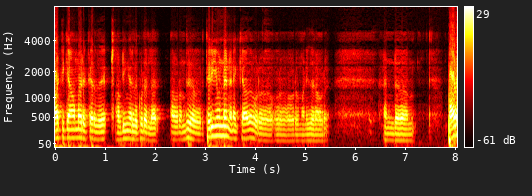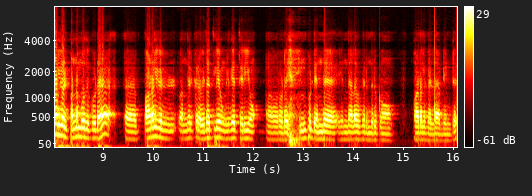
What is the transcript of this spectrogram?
காட்டிக்காம இருக்கிறது அப்படிங்கிறது கூட இல்லை. அவர் வந்து அவர் தெரியும்னு நினைக்காத ஒரு ஒரு ஒரு மனிதர் அவர். அண்ட் um, பாடல்கள் பண்ணும்போது கூட பாடல்கள் வந்திருக்கிற விதத்திலே உங்களுக்கே தெரியும் அவருடைய இன்புட் எந்த எந்த அளவுக்கு இருந்திருக்கும் பாடல்கள்ல அப்படின்ட்டு.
